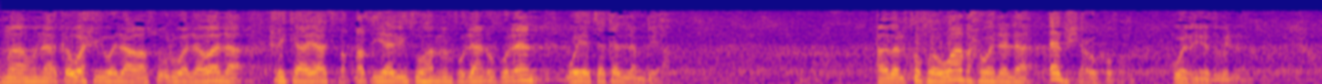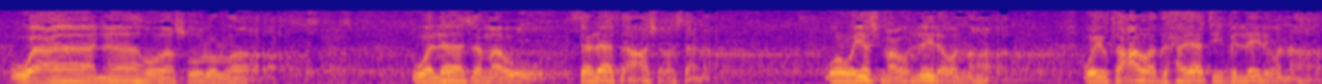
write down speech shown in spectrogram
ما هناك وحي ولا رسول ولا ولا حكايات فقط يرثها من فلان وفلان ويتكلم بها. هذا الكفر واضح ولا لا؟ أبشع كفر والعياذ بالله. وعاناه رسول الله. ولازمه ثلاث عشر سنة وهو يسمع الليل والنهار ويتعرض لحياته بالليل والنهار.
